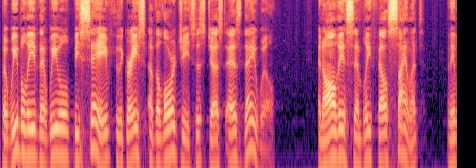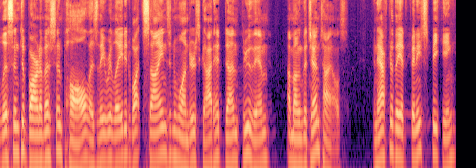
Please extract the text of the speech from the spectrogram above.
But we believe that we will be saved through the grace of the Lord Jesus just as they will. And all the assembly fell silent, and they listened to Barnabas and Paul as they related what signs and wonders God had done through them among the Gentiles. And after they had finished speaking,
